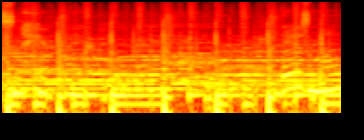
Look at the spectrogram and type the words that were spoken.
Listen here. There's no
